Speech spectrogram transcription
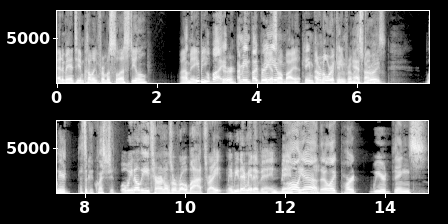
adamantium coming from a celestial, uh, maybe. I'll buy sure. it. I mean, vibranium. I guess I'll buy it. Came from I don't know where it came from. in Asteroid. Weird. That's a good question. Well, we know the Eternals are robots, right? Maybe they're made of an Oh yeah, they're like part weird things.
